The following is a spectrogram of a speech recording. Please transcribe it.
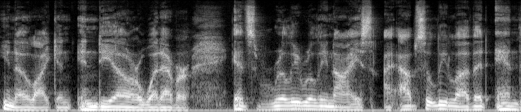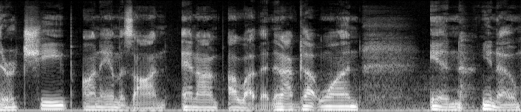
you know like in India or whatever. It's really really nice. I absolutely love it, and they're cheap on Amazon, and I'm I love it. And I've got one in you know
